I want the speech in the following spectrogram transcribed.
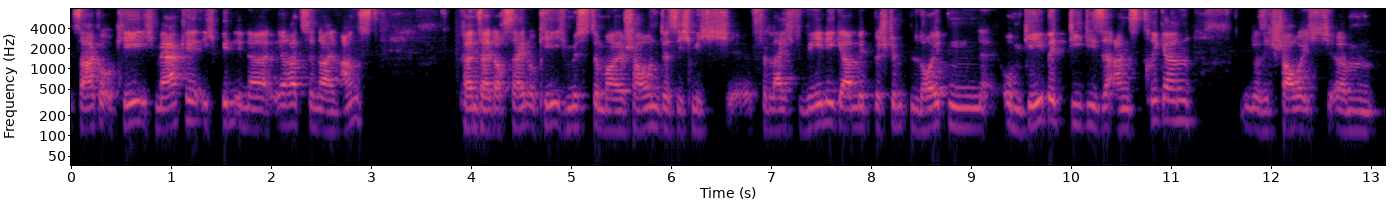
sage, okay, ich merke, ich bin in einer irrationalen Angst, kann es halt auch sein, okay, ich müsste mal schauen, dass ich mich äh, vielleicht weniger mit bestimmten Leuten umgebe, die diese Angst triggern, dass ich schaue, ich ähm,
